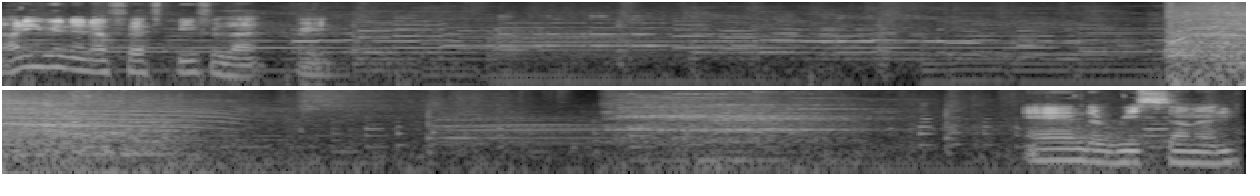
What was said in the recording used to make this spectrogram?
Not even enough FP for that. Great. Resummon.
